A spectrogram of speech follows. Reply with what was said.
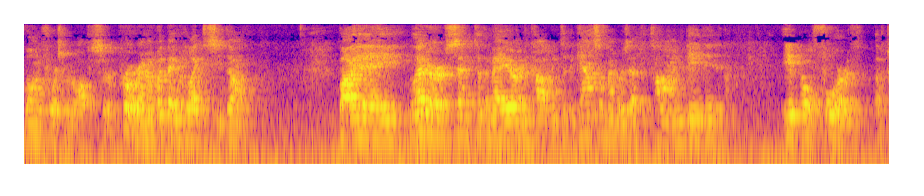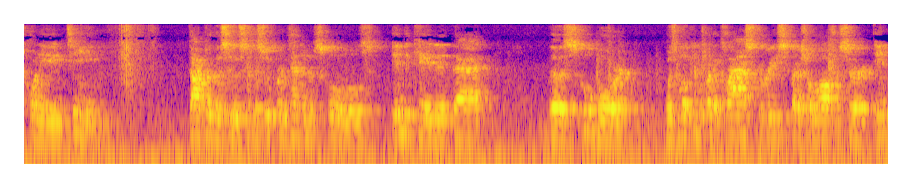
law enforcement officer program and what they would like to see done. By a letter sent to the mayor and copied to the council members at the time dated April 4th of 2018, Dr. LaSusa, the superintendent of schools, indicated that the school board was looking for a class three special officer in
